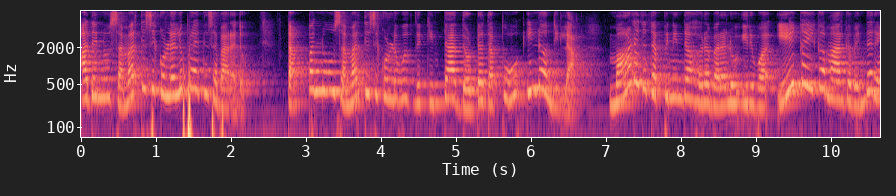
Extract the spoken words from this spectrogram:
ಅದನ್ನು ಸಮರ್ಥಿಸಿಕೊಳ್ಳಲು ಪ್ರಯತ್ನಿಸಬಾರದು. ತಪ್ಪನ್ನು ಸಮರ್ಥಿಸಿಕೊಳ್ಳುವುದಕ್ಕಿಂತ ದೊಡ್ಡ ತಪ್ಪು ಇನ್ನೊಂದಿಲ್ಲ. ಮಾಡದ ತಪ್ಪಿನಿಂದ ಹೊರಬರಲು ಇರುವ ಏಕೈಕ ಮಾರ್ಗವೆಂದರೆ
